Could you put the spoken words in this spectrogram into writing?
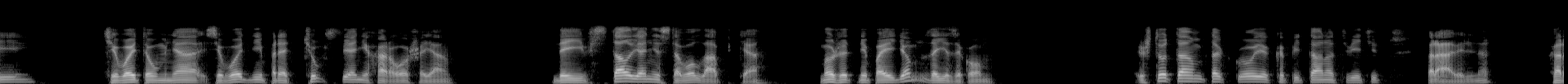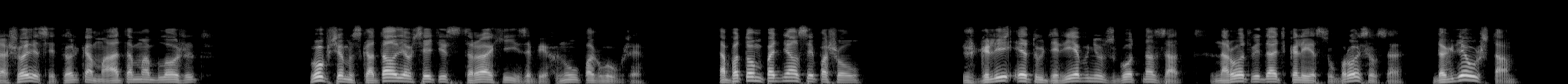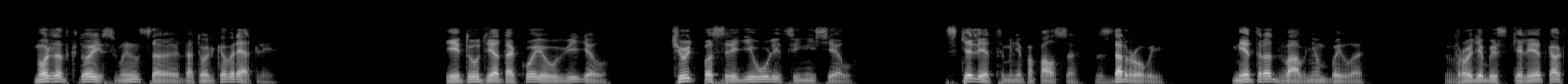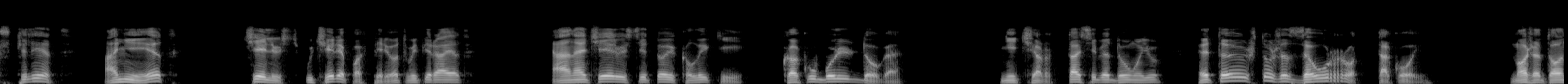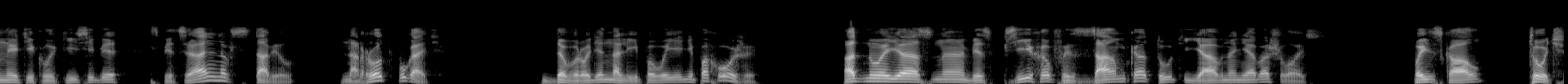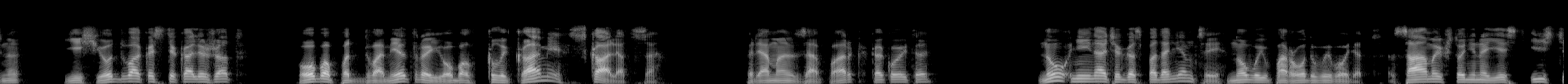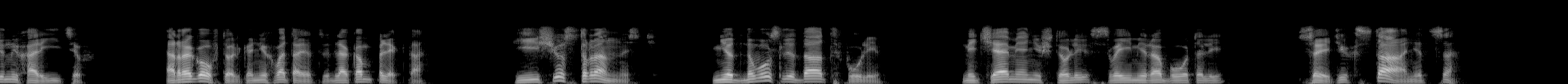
чего это у меня сегодня предчувствие нехорошее. Да и встал я не с того лаптя. Может, не пойдем за языком? Что там такое, капитан ответит? Правильно. Хорошо, если только матом обложит. В общем, скатал я все эти страхи и запихнул поглубже. А потом поднялся и пошел. Жгли эту деревню с год назад. Народ, видать, к лесу бросился. Да где уж там? Может, кто и смылся, да только вряд ли. И тут я такое увидел. Чуть посреди улицы не сел. Скелет мне попался, здоровый. Метра два в нем было. Вроде бы скелет как скелет, а нет. Челюсть у черепа вперед выпирает. А на челюсти той клыки, как у бульдога. Ни черта себе думаю, это что же за урод такой? Может, он эти клыки себе специально вставил? Народ пугать? Да вроде на липовые не похожи. Одно ясно, без психов из замка тут явно не обошлось. Поискал. Точно. Еще два костяка лежат. Оба под два метра и оба клыками скалятся. Прямо зоопарк какой-то. Ну, не иначе господа немцы новую породу выводят, самых что ни на есть истинных арийцев. Рогов только не хватает для комплекта. И еще странность. Ни одного следа от пули. Мечами они, что ли, своими работали? С этих станется.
